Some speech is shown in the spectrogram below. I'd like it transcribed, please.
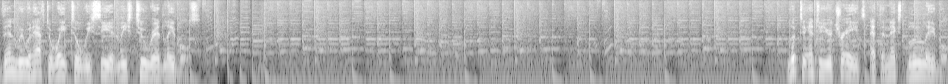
Then we would have to wait till we see at least two red labels. Look to enter your trades at the next blue label.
